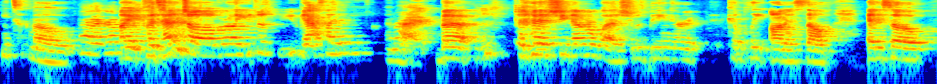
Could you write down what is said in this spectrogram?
you took about Right, girl, like potential, girl. You just you gaslighted me, Right. but she never was. She was being her complete honest self. And so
